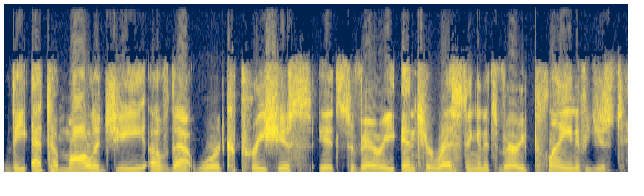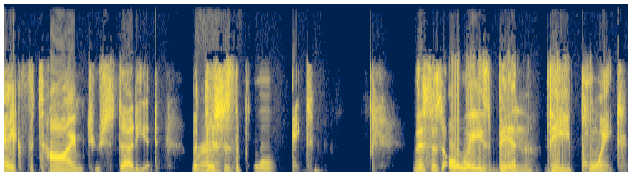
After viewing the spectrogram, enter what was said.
the etymology of that word capricious, it's very interesting and it's very plain if you just take the time to study it. But right. this is the point. This has always been the point.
